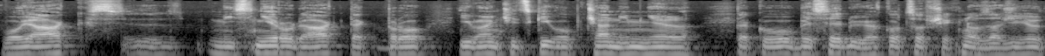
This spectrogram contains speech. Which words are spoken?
voják, místní rodák, tak pro ivančický občany měl takovou besedu, jako co všechno zažil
